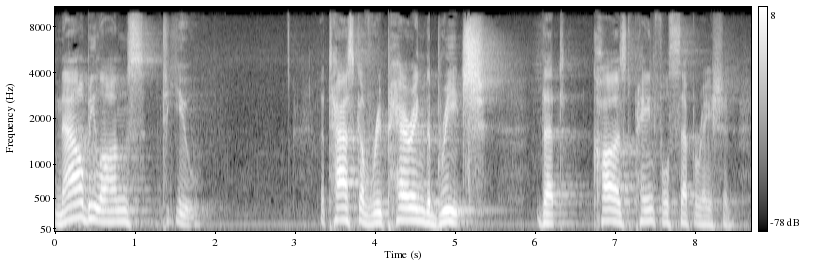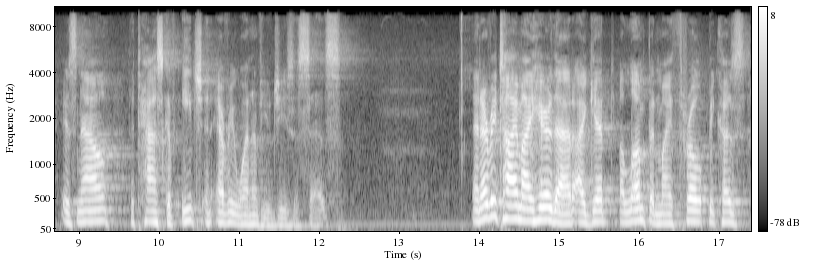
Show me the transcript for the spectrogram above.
now belongs to you the task of repairing the breach that caused painful separation is now the task of each and every one of you, Jesus says. And every time I hear that, I get a lump in my throat because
